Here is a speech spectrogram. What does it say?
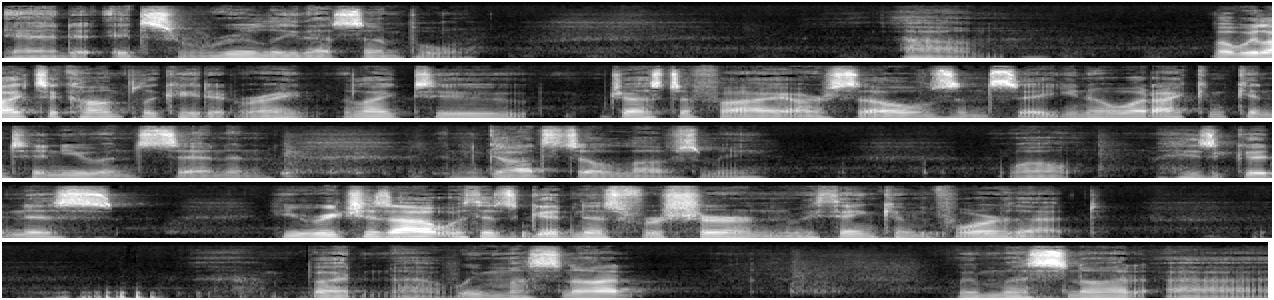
And it's really that simple. Um, but we like to complicate it, right? We like to justify ourselves and say, you know what, I can continue in sin and, and God still loves me. Well, His goodness, He reaches out with His goodness for sure, and we thank Him for that. But uh, we must not. We must not uh,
